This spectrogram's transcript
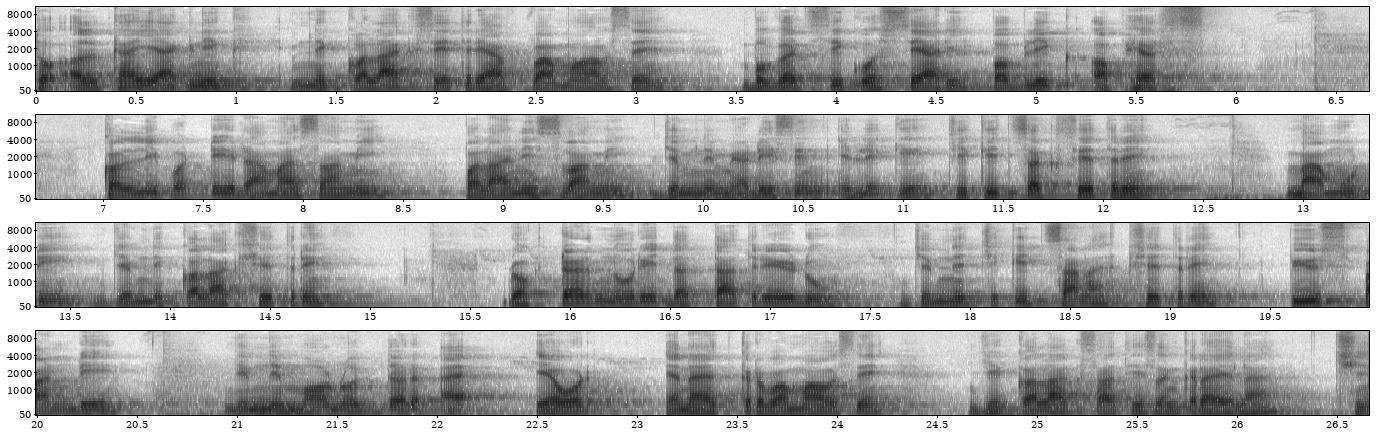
તો અલકા યાજ્ઞિક એમને કલા ક્ષેત્રે આપવામાં આવશે. Bhagat Singh Koshyari, public affairs. કલ્લીપટ્ટી રામાસ્વામી, પલાનીસ્વામી જેમને મેડિસિન એટલે કે ચિકિત્સક ક્ષેત્રે, મામુટી જેમને કલા ક્ષેત્રે ડૉક્ટર નોરી દત્તાત્રેયડુ જેમને ચિકિત્સાના ક્ષેત્રે, પિયુષ પાંડે જેમને મરણોત્તર એવોર્ડ એનાયત કરવામાં આવશે, જે કલા સાથે સંકળાયેલા છે.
